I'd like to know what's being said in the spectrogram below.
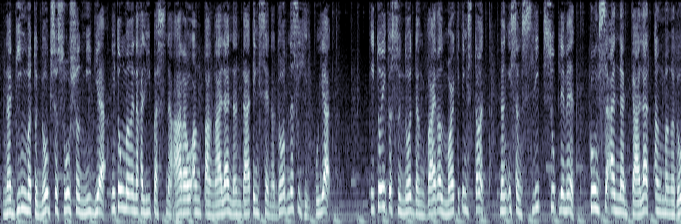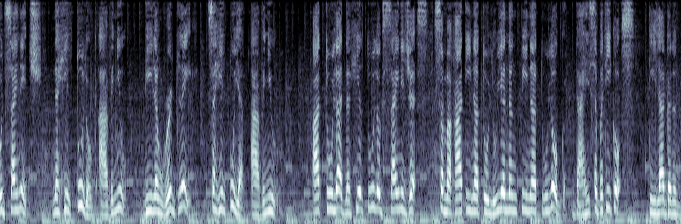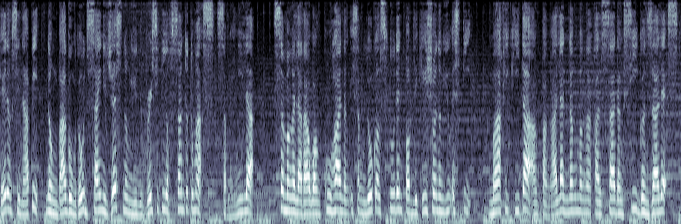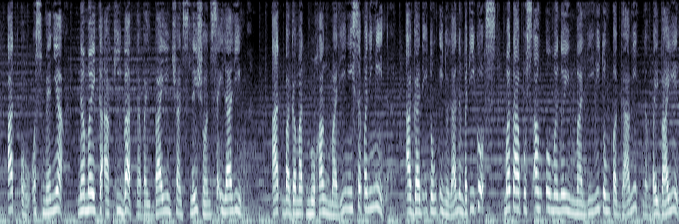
Naging matunog sa social media nitong mga nakalipas na araw ang pangalan ng dating senador na si Hil Puyat. Ito ay kasunod ng viral marketing stunt ng isang sleep supplement kung saan nagkalat ang mga road signage na Hiltulog Avenue bilang wordplay sa Hilpuyat Avenue. At tulad ng Hiltulog signages sa Makati na tuluyan ng pinatulog dahil sa batikos, tila ganon din ang sinapit ng bagong road signages ng University of Santo Tomas sa Maynila. Sa mga larawang kuha ng isang local student publication ng UST, makikita ang pangalan ng mga kalsadang C. Gonzales at O. Osmeña na may kaakibat na baybayin translation sa ilalim. At bagamat mukhang malinis sa paningin, agad itong inulan ng batikos matapos ang umano'y mali nitong paggamit ng baybayin.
